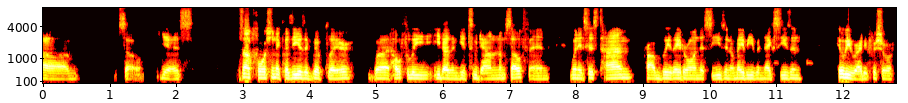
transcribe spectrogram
Um, so yeah, it's it's unfortunate because he is a good player, but hopefully he doesn't get too down on himself. And when it's his time, probably later on this season or maybe even next season, he'll be ready for sure.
